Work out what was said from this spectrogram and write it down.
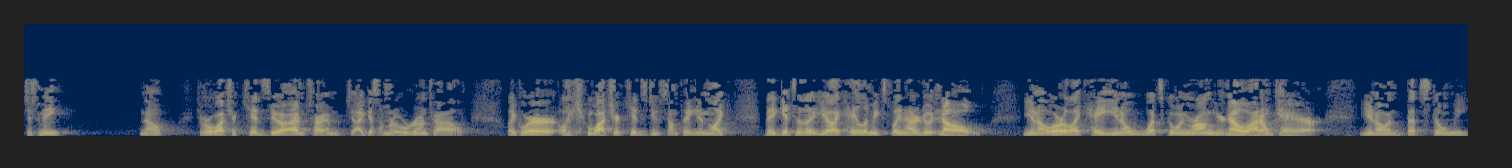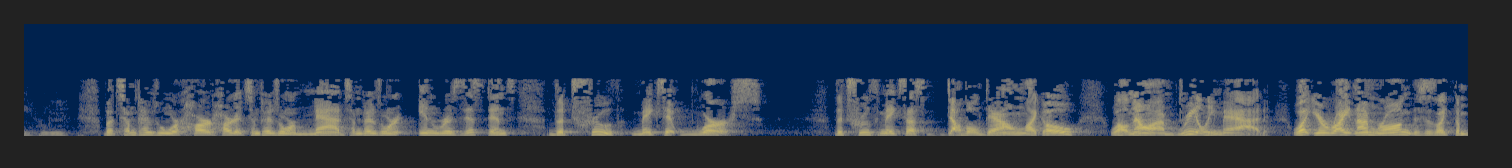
Just me? No. you ever watch your kids do? I'm sorry, I'm, I guess I'm an overgrown child. Like where, like watch your kids do something and like they get to the, you're like, hey, let me explain how to do it. No. You know, or like, hey, you know what's going wrong here? No, I don't care. You know, and that's still me. Mm-hmm. But sometimes when we're hard hearted, sometimes when we're mad, sometimes when we're in resistance, the truth makes it worse. The truth makes us double down like, oh, well now I'm really mad. What, you're right and I'm wrong? This is like the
